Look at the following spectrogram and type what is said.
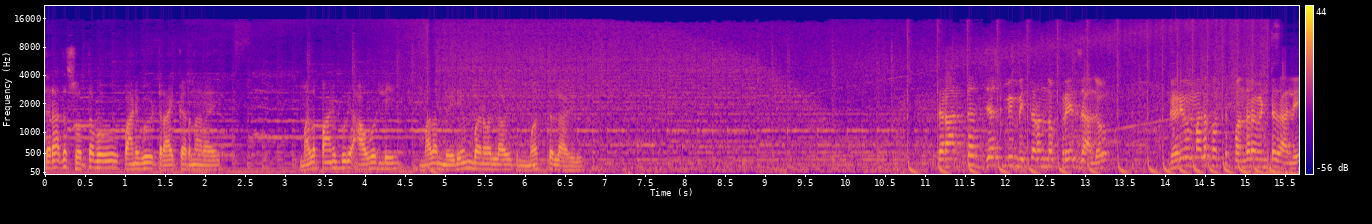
तर आता स्वतः भाऊ पाणीपुरी ट्राय करणार आहे. मला पाणीपुरी आवडली मला मीडियम बनवायला लावली ती मस्त लागली. तर आत्ताच जस्ट मी मित्रांनो फ्रेश झालो. घरी येऊन मला फक्त पंधरा मिनटं झाले.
